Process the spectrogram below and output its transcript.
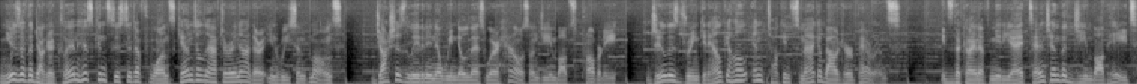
News of the Duggar clan has consisted of one scandal after another in recent months. Josh is living in a windowless warehouse on Jim Bob's property. Jill is drinking alcohol and talking smack about her parents. It's the kind of media attention that Jim Bob hates,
